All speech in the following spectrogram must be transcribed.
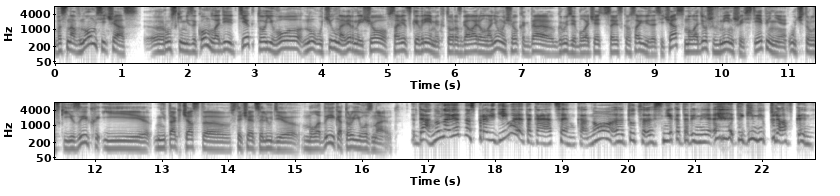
в основном сейчас э, русским языком владеют те, кто его, ну, учил, наверное, еще в советское время, кто разговаривал на нем еще, когда Грузия была частью Советского Союза. А сейчас молодежь в меньшей степени учит русский язык, и не так часто встречаются люди молодые, которые его знают. Да, ну, наверное, справедливая такая оценка, но э, тут э, с некоторыми такими правками.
